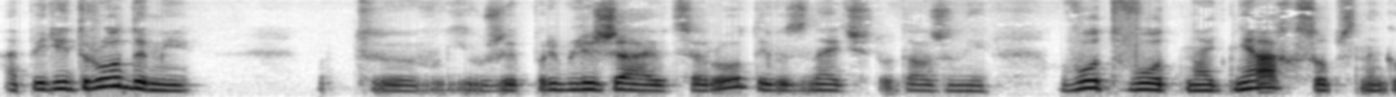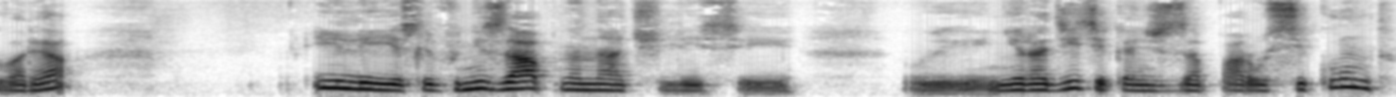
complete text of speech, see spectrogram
А перед родами, э, уже приближаются роды, и вы знаете, что должны вот-вот на днях, собственно говоря, или если внезапно начались, и вы не родите, конечно, за пару секунд,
